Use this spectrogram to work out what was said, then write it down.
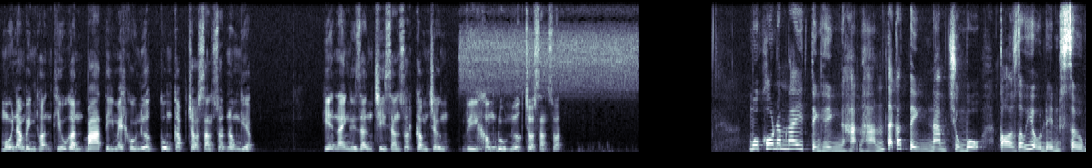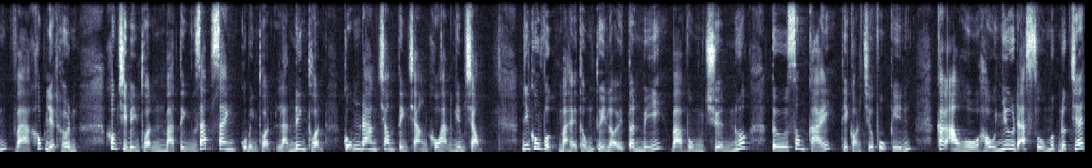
mỗi năm Bình Thuận thiếu gần 3 tỷ mét khối nước cung cấp cho sản xuất nông nghiệp. Hiện nay người dân chỉ sản xuất cầm chừng vì không đủ nước cho sản xuất. Mùa khô năm nay, tình hình hạn hán tại các tỉnh Nam Trung Bộ có dấu hiệu đến sớm và khốc liệt hơn. Không chỉ Bình Thuận mà tỉnh giáp xanh của Bình Thuận là Ninh Thuận cũng đang trong tình trạng khô hạn nghiêm trọng. Những khu vực mà hệ thống thủy lợi Tân Mỹ và vùng truyền nước từ sông Cái thì còn chưa phủ kín. Các ao hồ hầu như đã xuống mực nước chết.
